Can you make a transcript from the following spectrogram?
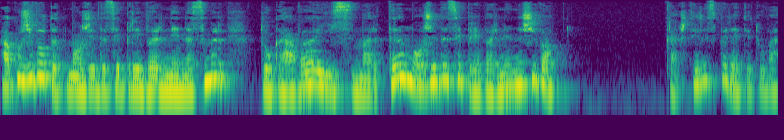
Ако животът може да се превърне на смърт, тогава и смъртта може да се превърне на живот. Как ще разберете това?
